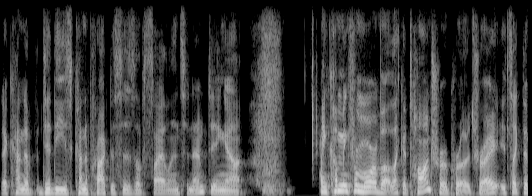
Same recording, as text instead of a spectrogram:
that kind of did these kind of practices of silence and emptying out and coming from more of a like a tantra approach right? It's like the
